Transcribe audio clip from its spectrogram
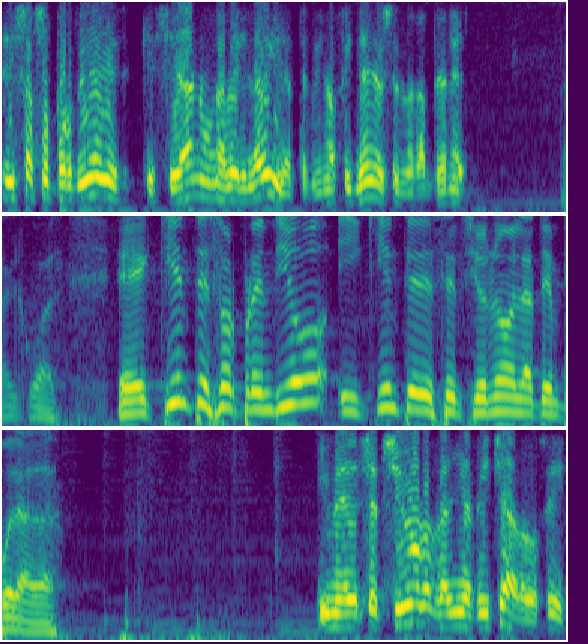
esas oportunidades que se dan una vez en la vida. Terminó a fin de año siendo campeón. Tal cual. Eh, ¿Quién te sorprendió y quién te decepcionó en la temporada? Y me decepcionó Daniel Richardo, sí,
